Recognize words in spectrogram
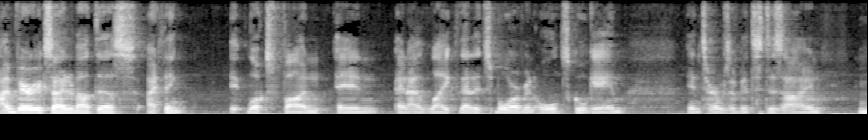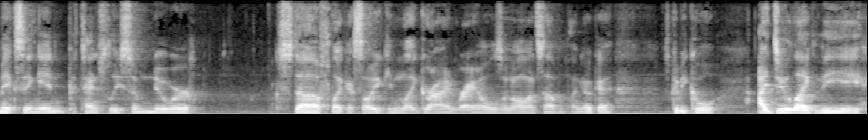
I'm very excited about this. I think it looks fun, and and I like that it's more of an old school game in terms of its design, mixing in potentially some newer stuff. Like I saw you can like grind rails and all that stuff. I'm like, okay, this could be cool. I do like the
